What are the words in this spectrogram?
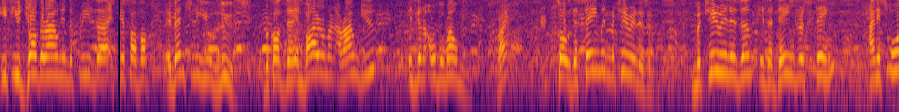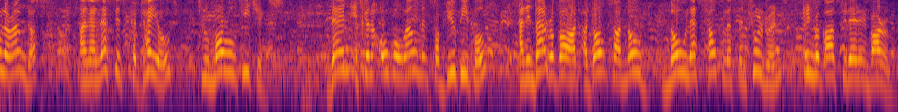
If you jog around in the freezer, if yourself up, eventually you'll lose because the environment around you is going to overwhelm you, right? So the same with materialism. Materialism is a dangerous thing and it's all around us, and unless it's curtailed through moral teachings, then it's going to overwhelm and subdue people. And in that regard, adults are no, no less helpless than children in regards to their environment.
